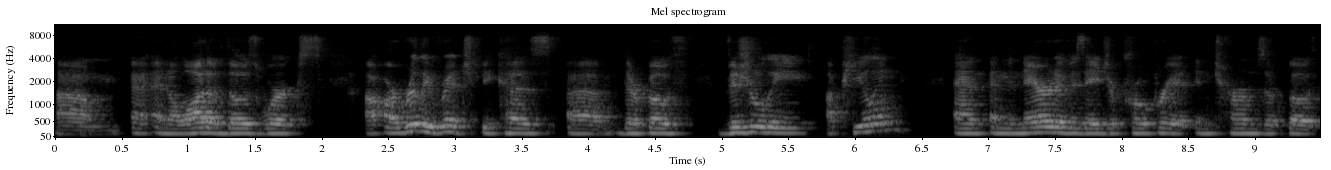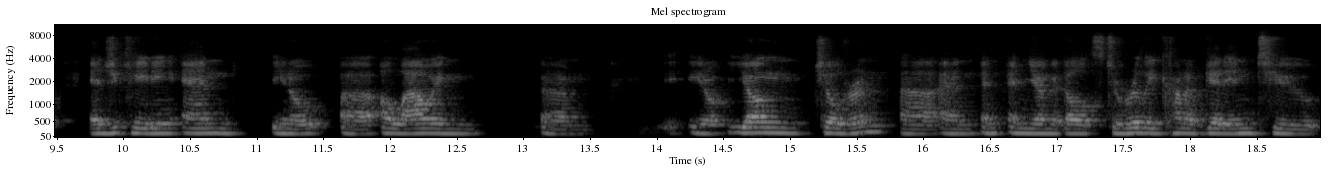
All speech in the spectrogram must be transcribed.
Um, and, and, a lot of those works are really rich because uh, they're both visually appealing and, and the narrative is age appropriate in terms of both educating and, you know, uh, allowing um, you know young children uh, and, and, and young adults to really kind of get into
